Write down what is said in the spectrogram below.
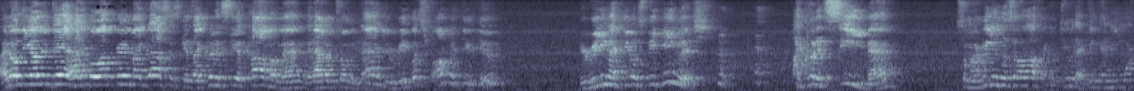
I know the other day I had to go upgrade my glasses because I couldn't see a comma, man. And Adam told me, man, you read, what's wrong with you, dude? You're reading like you don't speak English. I couldn't see, man. So my reading was all off. I go, dude, I think I need more,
